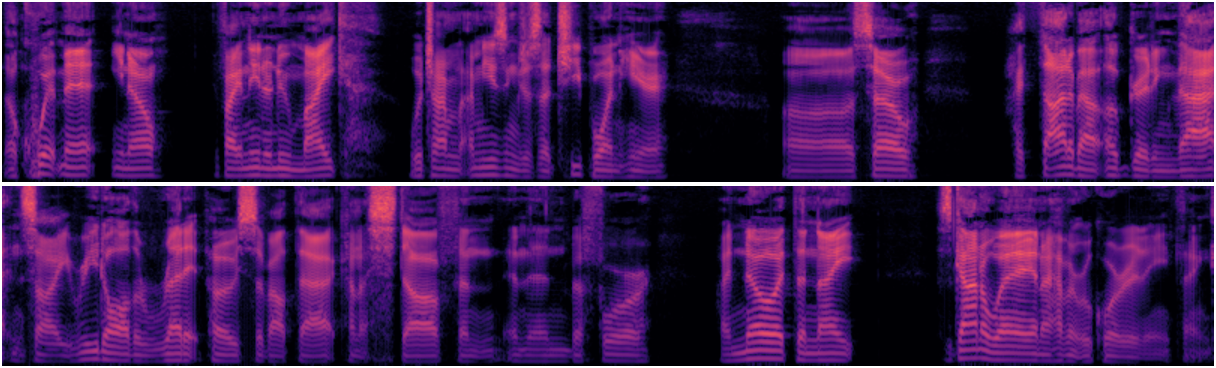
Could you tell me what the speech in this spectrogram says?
equipment, you know, if I need a new mic, which I'm I'm using just a cheap one here. Uh so I thought about upgrading that and so I read all the Reddit posts about that kind of stuff and and then before I know it the night has gone away and I haven't recorded anything.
